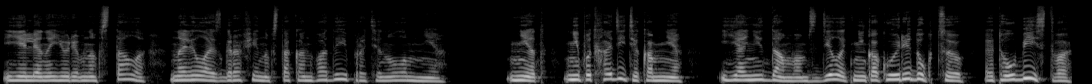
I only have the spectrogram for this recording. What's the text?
Елена Юрьевна встала, налила из графина в стакан воды и протянула мне. «Нет, не подходите ко мне. Я не дам вам сделать никакую редукцию. Это убийство.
